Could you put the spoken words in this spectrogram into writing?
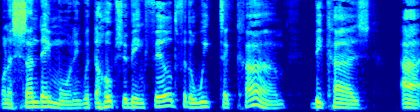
on a Sunday morning with the hopes of being filled for the week to come because uh,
